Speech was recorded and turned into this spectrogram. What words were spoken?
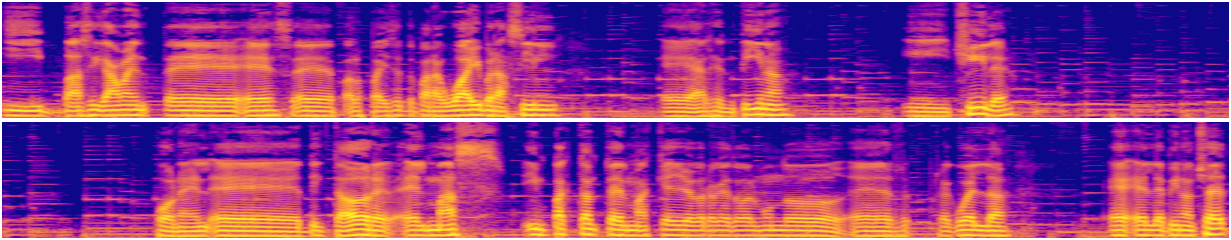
Y básicamente es eh, para los países de Paraguay, Brasil, eh, Argentina y Chile poner eh, dictadores. El más impactante, el más que yo creo que todo el mundo eh, recuerda, es el de Pinochet,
